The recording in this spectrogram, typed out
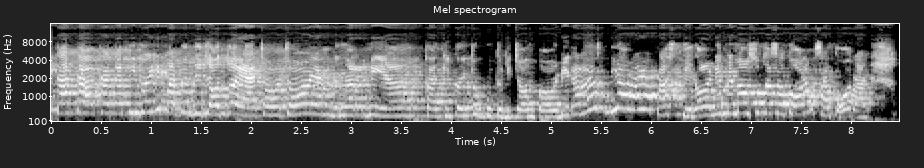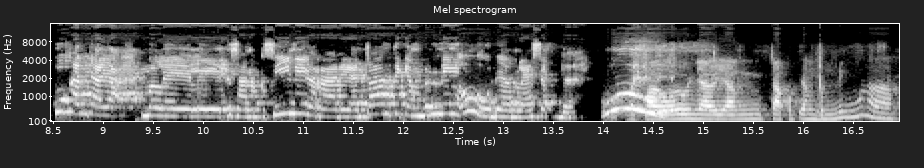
kakak kakak Kiko ini patut dicontoh ya. Cowok-cowok yang denger nih ya, Kak Kiko itu dicontoh. Dia karena dia orangnya pasti. Kalau dia memang suka satu orang, satu orang. Bukan kayak melele ke sana ke sini karena ada yang cantik, yang bening. Uh, udah meleset dah. Kalau lu nyari yang cakep yang bening mah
